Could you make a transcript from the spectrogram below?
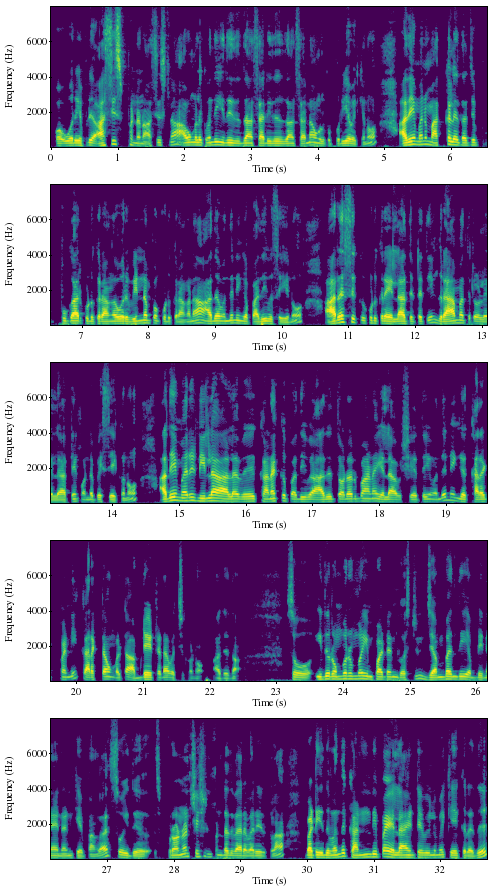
ஒரு எப்படி அசிஸ்ட் பண்ணணும். அசிஸ்ட்னா அவங்களுக்கு வந்து இது இதுதான் சார் இது இதுதான் சார்னு அவங்களுக்கு புரிய வைக்கணும். அதே மாதிரி மக்கள் ஏதாச்சும் புகார் கொடுக்குறாங்க ஒரு விண்ணப்பம் கொடுக்குறாங்கன்னா அதை வந்து நீங்கள் பதிவு செய்யணும். அரசுக்கு கொடுக்குற எல்லா திட்டத்தையும் கிராமத்தில் உள்ள எல்லாத்தையும் கொண்டு போய் சேர்க்கணும். அதே மாதிரி நில அளவு கணக்கு பதிவு அது தொடர்பான எல்லா விஷயத்தையும் வந்து நீங்கள் கரெக்ட் பண்ணி கரெக்டாக உங்கள்கிட்ட அப்டேட்டடாக வச்சுக்கணும். அதுதான். ஸோ இது ரொம்ப ரொம்ப இம்பார்ட்டன்ட் கொஸ்டின் ஜம்பந்தி அப்படின்னா என்னன்னு கேட்பாங்க. ஸோ இது ப்ரொனன்சியேஷன் பண்ணுறது வேறு வேறு இருக்கலாம். பட் இது வந்து கண்டிப்பாக எல்லா இன்டர்வியூலுமே கேட்குறது.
